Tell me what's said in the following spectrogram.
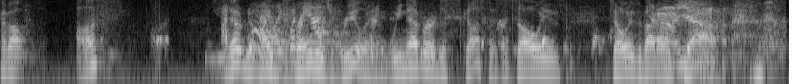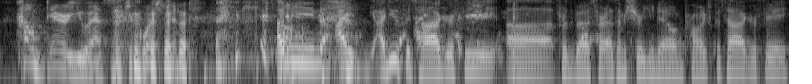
how about us? I don't know. Yeah, My like brain is reeling. We never discuss this. It's always it's always about uh, our yeah. guest. How dare you ask such a question? I mean, I I do photography uh, for the most part, as I'm sure you know, in product photography.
